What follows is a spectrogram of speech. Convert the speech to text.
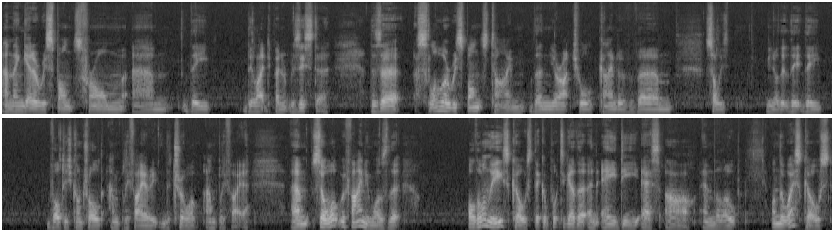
and then get a response from um, the the light dependent resistor, there's a, a, slower response time than your actual kind of um, solid, you know, the, the, the voltage controlled amplifier, the true amplifier. Um, so what we're finding was that although on the east coast they could put together an ADSR envelope, on the west coast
